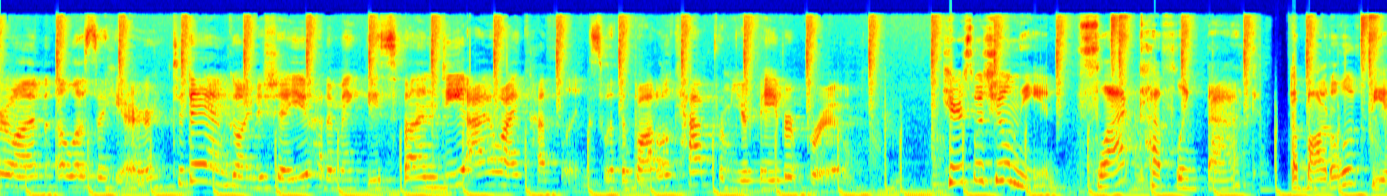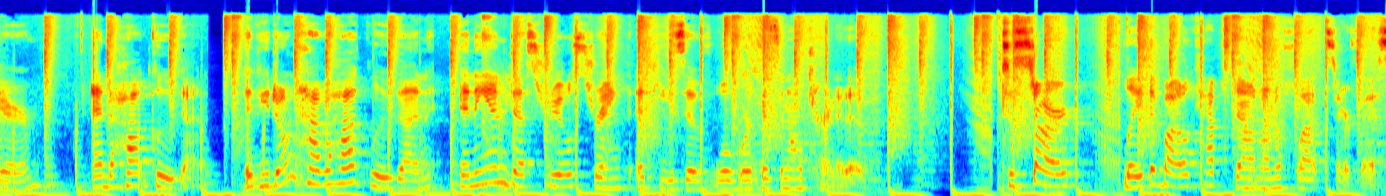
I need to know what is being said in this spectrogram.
everyone, Alyssa here. Today I'm going to show you how to make these fun DIY cufflinks with a bottle cap from your favorite brew. Here's what you'll need. Flat cufflink back, a bottle of beer, and a hot glue gun. If you don't have a hot glue gun, any industrial strength adhesive will work as an alternative. To start, lay the bottle caps down on a flat surface.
